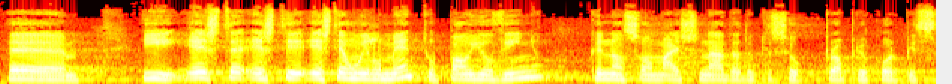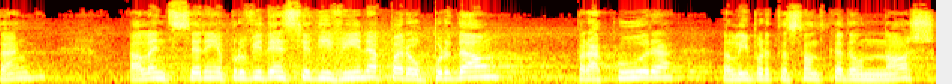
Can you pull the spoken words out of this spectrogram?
Uh, e este, este, este é um elemento, o pão e o vinho, que não são mais nada do que o seu próprio corpo e sangue, além de serem a providência divina para o perdão, para a cura, a libertação de cada um de nós,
